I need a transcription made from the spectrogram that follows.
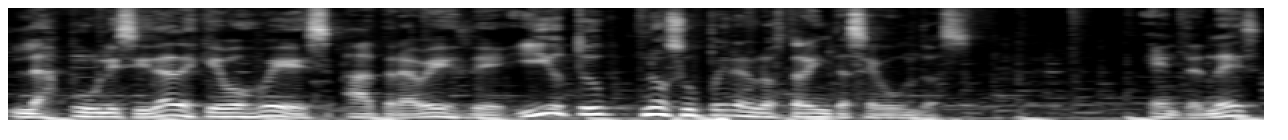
las publicidades que vos ves a través de YouTube no superan los 30 segundos. ¿Entendés?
